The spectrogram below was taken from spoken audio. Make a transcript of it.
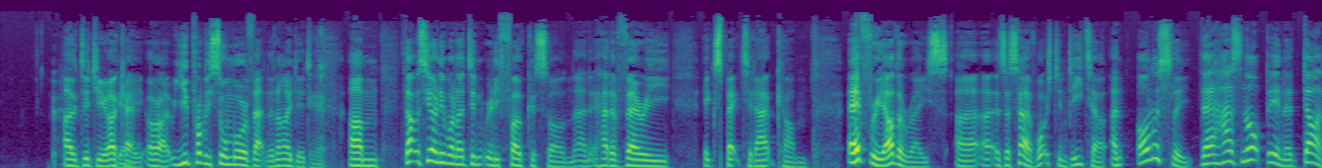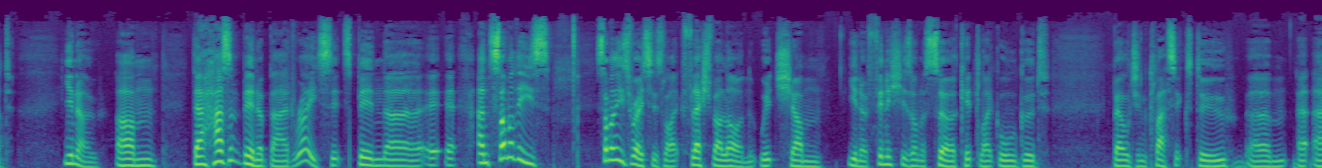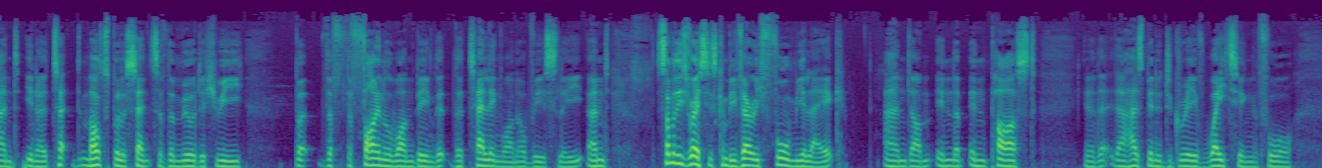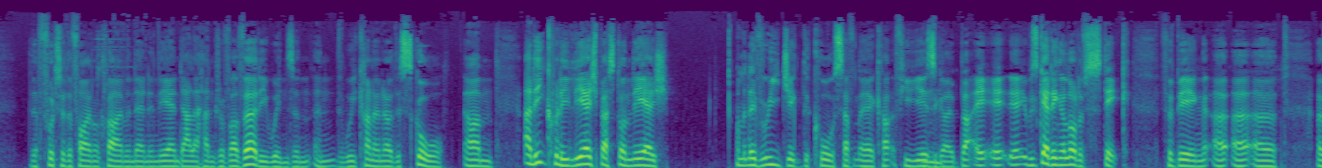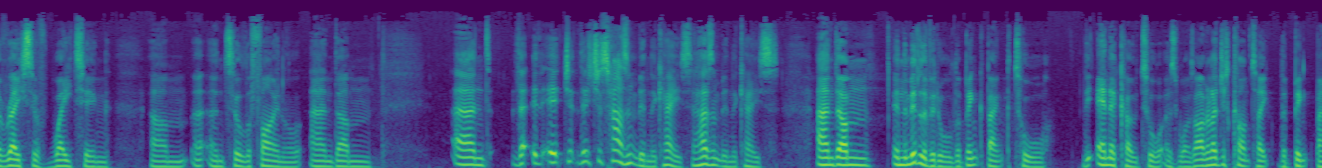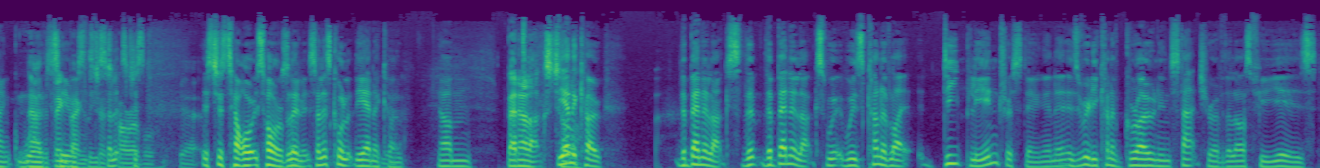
Oh, did you? Okay, Yeah. all right. You probably saw more of that than I did. Yeah. Um, that was the only one I didn't really focus on, and it had a very expected outcome. Every other race, uh, as I say, I've watched in detail, and honestly, there has not been a dud. You know, um, there hasn't been a bad race. It's been, uh, it- it- and some of these, some of these races like Flèche Wallonne, which um, you know finishes on a circuit like all good Belgian classics do, um, and you know t- multiple ascents of the Mur de Huy, but the the final one being the, the telling one, obviously. And some of these races can be very formulaic, and um, in the in past, you know, there, there has been a degree of waiting for the foot of the final climb, and then in the end, Alejandro Valverde wins, and, and we kind of know the score. Um, and equally, Liège Bastogne Liège. I mean, they've rejigged the course, haven't they, a few years ago? But it, it, it was getting a lot of stick for being a, a, a, a race of waiting um, until the final, and um, and th- it, it, just hasn't been the case. It hasn't been the case. And um, in the middle of it all, the BinckBank tour the Eneco tour as was. I mean, I just can't take the BinckBank word No, seriously. So let's horrible. just yeah. it's just hor- it's horrible, isn't it? So let's call it the Eneco. Um, Benelux the. Eneco, the Benelux, the, the Benelux w- was kind of like deeply interesting, and it has really kind of grown in stature over the last few years,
